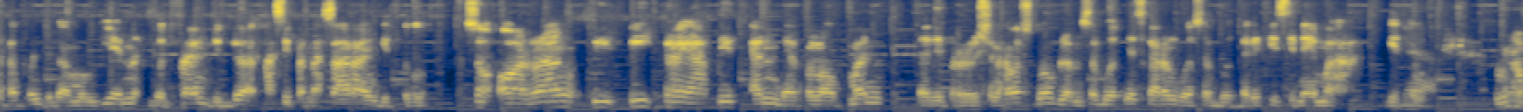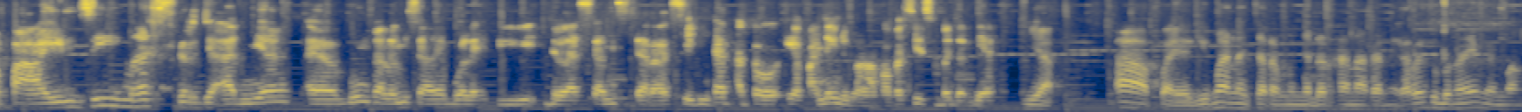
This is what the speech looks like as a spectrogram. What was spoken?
ataupun juga mungkin good friend juga pasti penasaran gitu. Seorang VP Creative and Development dari Production House, gue belum sebutnya sekarang gue sebut dari Visinema gitu. Yeah. Ngapain sih mas kerjaannya? Eh, Bung kalau misalnya boleh dijelaskan secara singkat atau ya panjang juga nggak apa-apa sih sebenarnya. Iya. Yeah apa ya gimana cara menyederhanakannya? Karena sebenarnya memang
